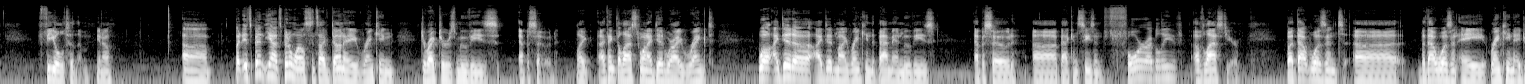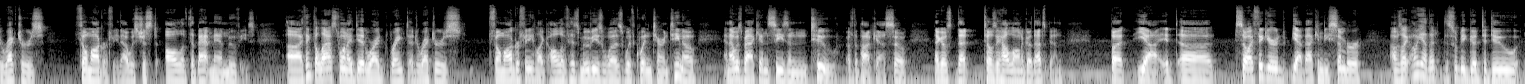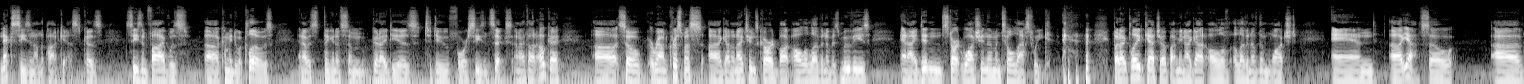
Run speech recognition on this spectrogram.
feel to them, you know? Uh, but it's been, yeah, it's been a while since I've done a ranking directors movies episode. Like, I think the last one I did where I ranked, well, I did, uh, I did my ranking the Batman movies episode uh, back in season four, I believe, of last year. But that wasn't. Uh, but that wasn't a ranking a director's filmography. That was just all of the Batman movies. Uh, I think the last one I did where I ranked a director's filmography, like all of his movies, was with Quentin Tarantino, and that was back in season two of the podcast. So that goes that tells you how long ago that's been. But yeah, it. Uh, so I figured, yeah, back in December I was like, oh yeah, that, this would be good to do next season on the podcast because season five was uh, coming to a close, and I was thinking of some good ideas to do for season six. And I thought, okay, uh, so around Christmas, I got an iTunes card, bought all eleven of his movies, and I didn't start watching them until last week. but I played catch up. I mean, I got all of eleven of them watched, and uh, yeah, so uh,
